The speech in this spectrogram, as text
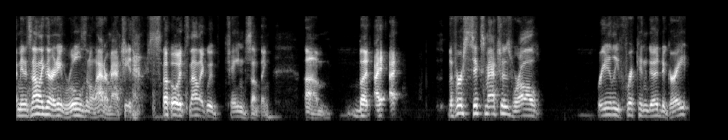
I mean, it's not like there are any rules in a ladder match either. So it's not like we've changed something. Um, but I, I the first six matches were all really freaking good to great.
